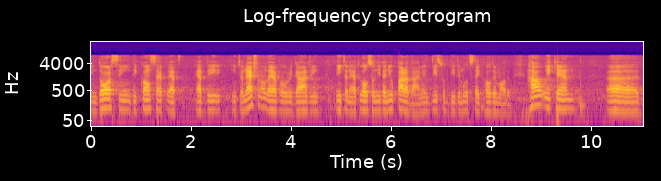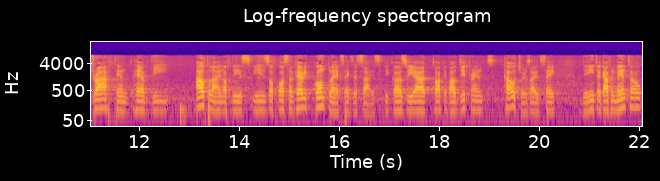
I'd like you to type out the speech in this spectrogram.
endorsing the concept that at the international level regarding internet, we also need a new paradigm, and this would be the multi-stakeholder model. How we can uh, draft and have the outline of this is, of course, a very complex exercise because we are talking about different cultures, I would say. The intergovernmental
